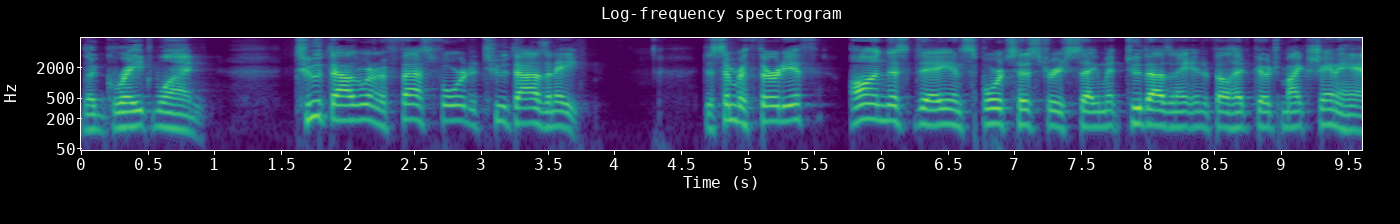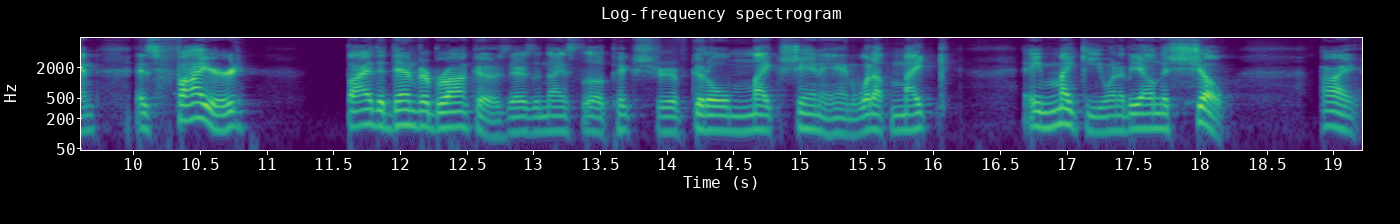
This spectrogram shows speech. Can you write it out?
The great one. 2000, we're going to fast forward to 2008. December 30th, on this day in sports history segment, 2008 NFL head coach Mike Shanahan is fired by the Denver Broncos. There's a nice little picture of good old Mike Shanahan. What up, Mike? Hey, Mikey, you want to be on the show? All right,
